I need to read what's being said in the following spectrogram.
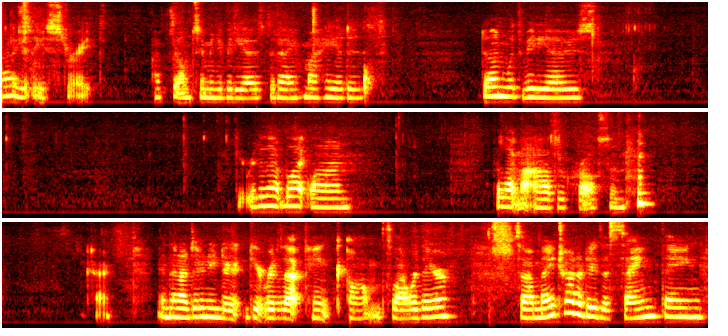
Trying to get these straight. I've filmed too many videos today. My head is done with videos. Get rid of that black line I feel like my eyes are crossing. okay. And then I do need to get rid of that pink um, flower there. So I may try to do the same thing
